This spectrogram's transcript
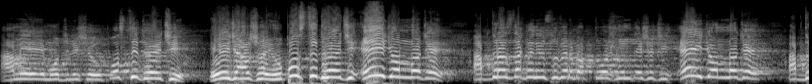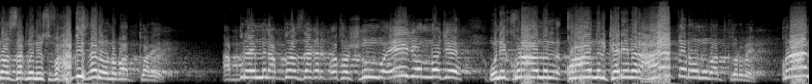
আমি এই মজলিসে উপস্থিত হয়েছি, এই জালসায় উপস্থিত হয়েছি, এই জন্য যে আব্দুর রাজ্জাক বিন ইউসুফের বক্তব্য শুনতে এসেছি, এই জন্য যে আব্দুর রাজ্জাক বিন ইউসুফ হাদিসের অনুবাদ করে। আব্দুর রহমান আব্দুর রাজ্জাকের কথা শুনব, এই জন্য যে উনি কোরআনুল কোরআনুল করিমের আয়াতের অনুবাদ করবে, কোরআন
